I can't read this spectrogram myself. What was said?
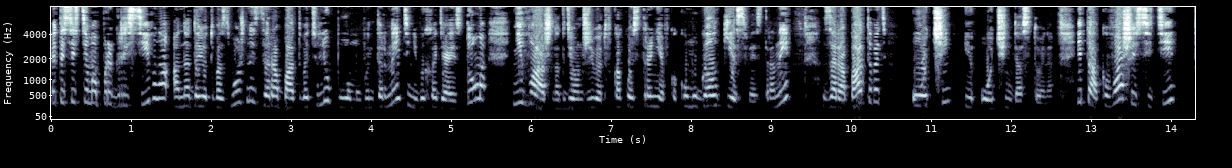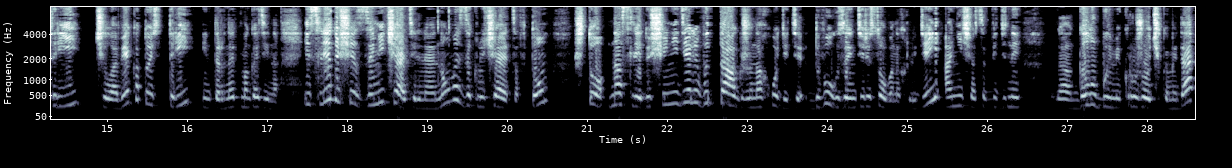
Эта система прогрессивна, она дает возможность зарабатывать любому в интернете, не выходя из дома, неважно, где он живет, в какой стране, в каком уголке своей страны, зарабатывать очень и очень достойно. Итак, в вашей сети три человека, то есть три интернет-магазина. И следующая замечательная новость заключается в том, что на следующей неделе вы также находите двух заинтересованных людей, они сейчас обведены э, голубыми кружочками, да,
